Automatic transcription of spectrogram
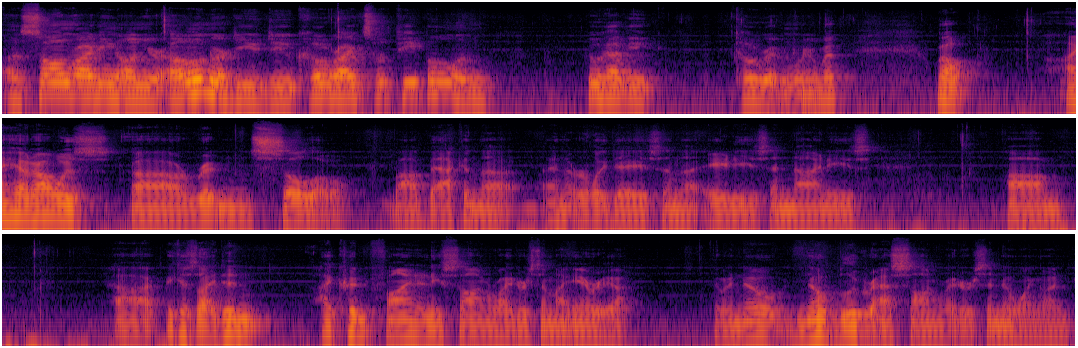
uh, songwriting on your own or do you do co writes with people? And who have you co written with? with? Well, I had always uh, written solo uh, back in the in the early days in the 80s and 90s um, uh, because I didn't I couldn't find any songwriters in my area. There were no no bluegrass songwriters in New England,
